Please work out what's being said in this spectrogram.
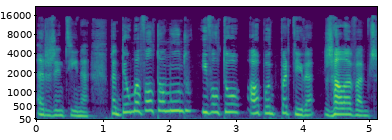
Argentina. Portanto, deu uma volta ao mundo e voltou ao ponto de partida. Já lá vamos.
